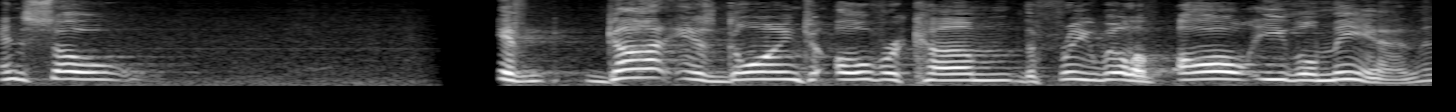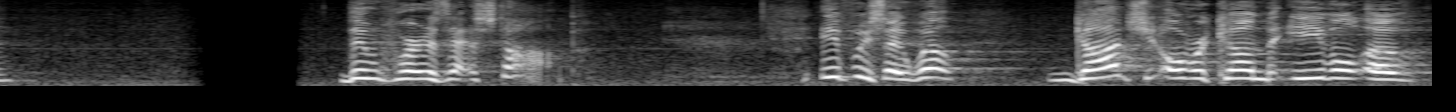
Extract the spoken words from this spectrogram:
And so if God is going to overcome the free will of all evil men, then where does that stop? If we say, well, God should overcome the evil of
